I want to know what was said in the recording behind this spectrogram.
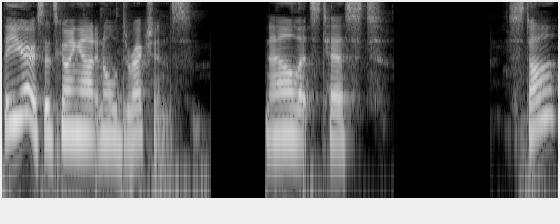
There you go, so it's going out in all directions. Now let's test star.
